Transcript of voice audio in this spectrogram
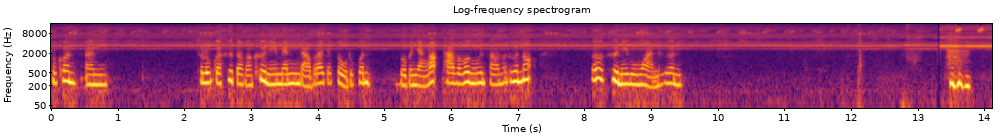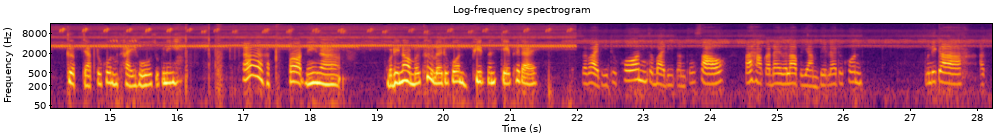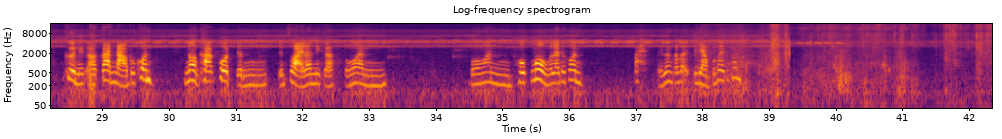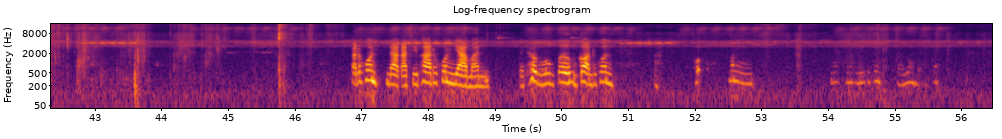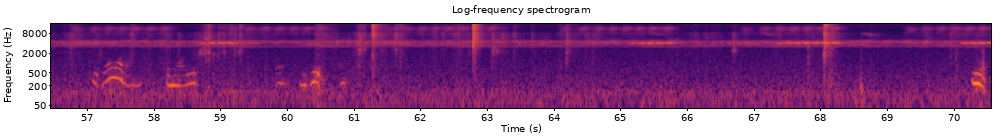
ทุกคนอันสรุปก็คือตอนกลางคืนนี้แม่นดาวบ่ได้จากตู่ทุกคนบ่เป็นอย่างเนาะถ้าว่าเบิ่งมื้อเช้าเนาะทุกคนเนาะเออคืนนี้บ่หวานทุกคนเกือบจับทุกคนไข่โหสุกนี้อ้าขัดปอดนี่นะบ่ได้นอนเมื่อคืนเลยทุกคน พิษมันเจ็บให้ได้สบายดีทุกคนสบายดีตอนเช้าๆ ป้าเฮาก็ได้เวลาไปยามเบ็ดแล้วทุกคนวันนี้ก็อะคืนนี้อากาศหนาวทุกคน นอนคักโพดจนจนสายแล้วนี่ก็ประมาณประมาณหกโมงแล้วทุกคน ไปไปเรื่องกันเลยไปยามกันเลยทุกคนค่ะทุกคนดากาสีผ้าทุกคนยามัน แต่เถิงลุงเตอร์ก่อนทุกคนนี่ ทุกคนจะลงไปเอากันถือว่าว่าดังจะน้อยอยู่เอามีเถอะเอาเงียบ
